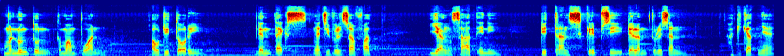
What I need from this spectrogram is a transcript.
menuntun kemampuan auditori dan teks ngaji filsafat yang saat ini ditranskripsi dalam tulisan hakikatnya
